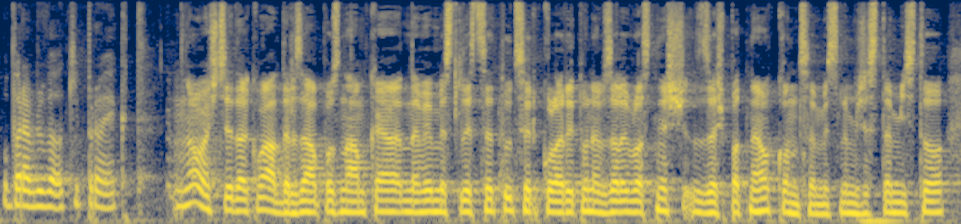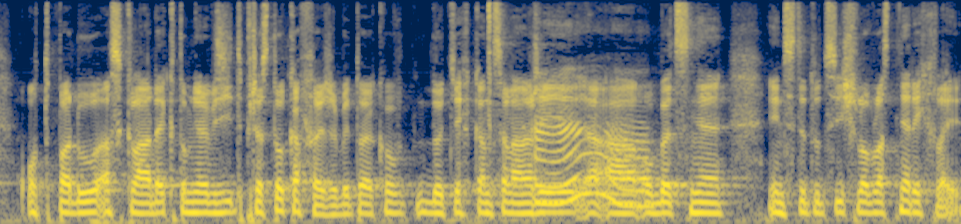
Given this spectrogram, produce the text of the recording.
opravdu velký projekt. No ještě taková drzá poznámka, nevím, jestli jste tu cirkularitu nevzali vlastně ze špatného konce. Myslím, že jste místo odpadů a skládek to měli vzít přes to kafe, že by to jako do těch kanceláří a, a obecně institucí šlo vlastně rychleji.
